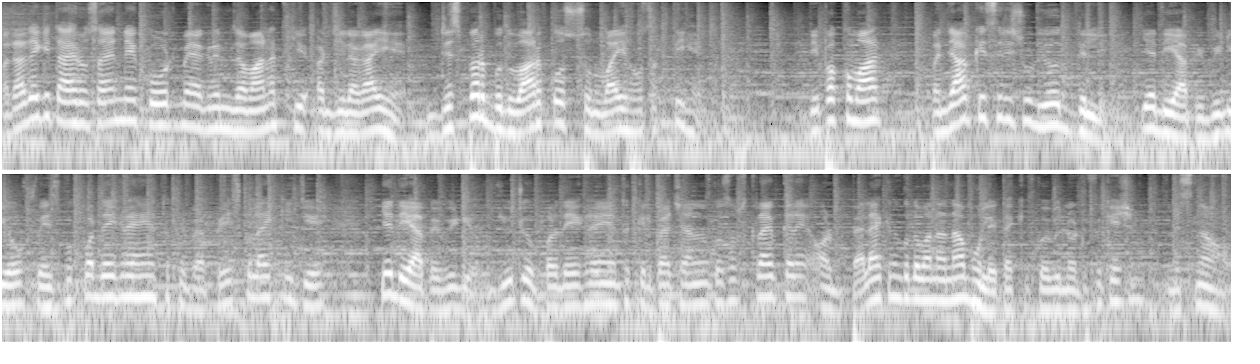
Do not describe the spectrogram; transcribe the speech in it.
बता दें कि ताहिर हुसैन ने कोर्ट में अग्रिम जमानत की अर्जी लगाई है, जिस पर बुधवार को सुनवाई हो सकती है। दीपक कुमार, पंजाब केसरी स्टूडियो, दिल्ली। यदि आप ये वीडियो फेसबुक पर देख रहे हैं तो कृपया पेज को लाइक कीजिए। यदि आप ये वीडियो यूट्यूब पर देख रहे हैं तो कृपया चैनल को सब्सक्राइब करें और बेलाइकन को दबाना ना भूलें, ताकि कोई भी नोटिफिकेशन मिस ना हो।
